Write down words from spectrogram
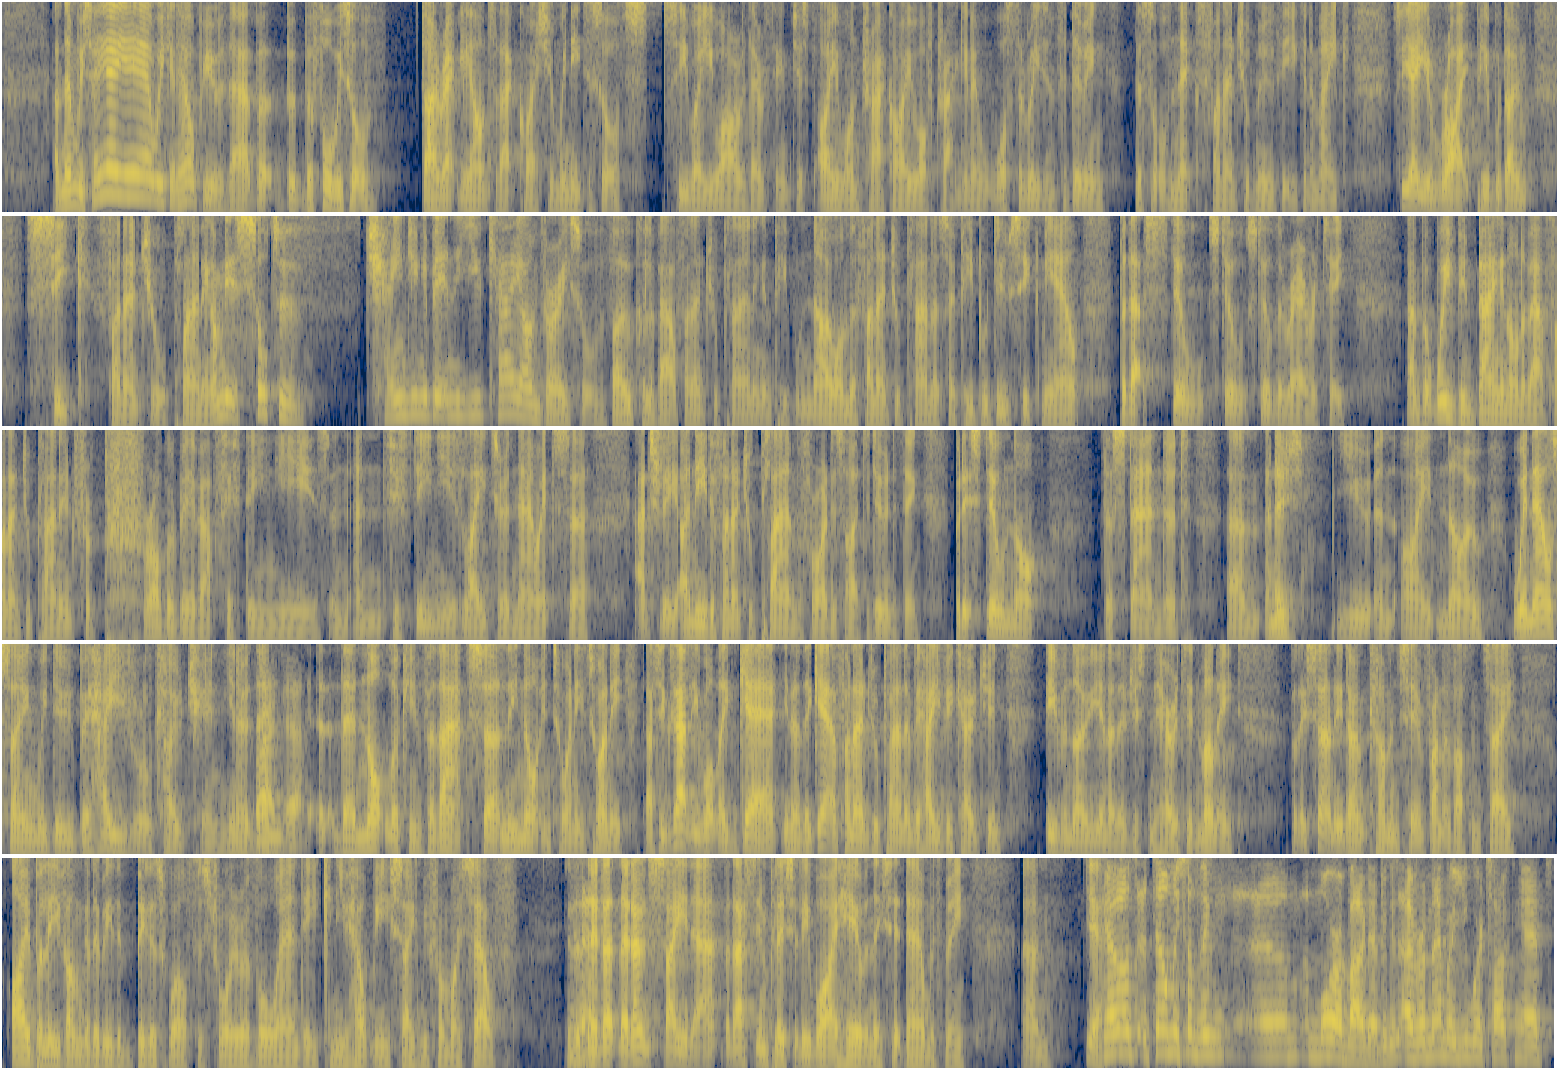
and then we say yeah yeah yeah we can help you with that but but before we sort of directly answer that question, we need to sort of see where you are with everything. Just are you on track? Are you off track? You know, what's the reason for doing the sort of next financial move that you're going to make? So yeah, you're right. People don't seek financial planning. I mean, it's sort of changing a bit in the UK. I'm very sort of vocal about financial planning, and people know I'm the financial planner, so people do seek me out. But that's still still still the rarity. Um, but we've been banging on about financial planning for probably about 15 years, and, and 15 years later, and now it's uh, actually I need a financial plan before I decide to do anything. But it's still not the standard. Um, and as you and I know, we're now saying we do behavioural coaching. You know, they're, Right, yeah. they're not looking for that. Certainly not in 2020. That's exactly what they get. You know, they get a financial plan and behaviour coaching, even though you know they've just inherited money. But they certainly don't come and sit in front of us and say, "I believe I'm going to be the biggest wealth destroyer of all, Andy. Can you help me save me from myself?" They, don't, they don't say that, but that's implicitly what I hear when they sit down with me. Um, yeah. Yeah, well, t- tell me something um, more about that because I remember you were talking at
